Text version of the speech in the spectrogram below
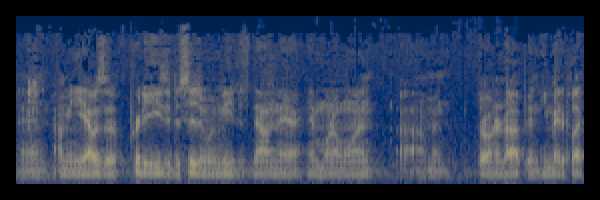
and, I mean, yeah, it was a pretty easy decision with me just down there, him one on one, and throwing it up, and he made a play.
